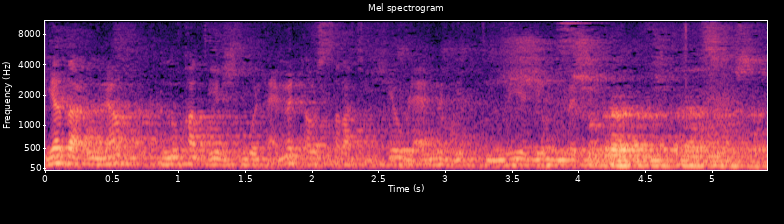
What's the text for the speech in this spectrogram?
يضعون النقاط ديال جدول العمل أو الاستراتيجيه والعمل ديال التنمية ديال المدينة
